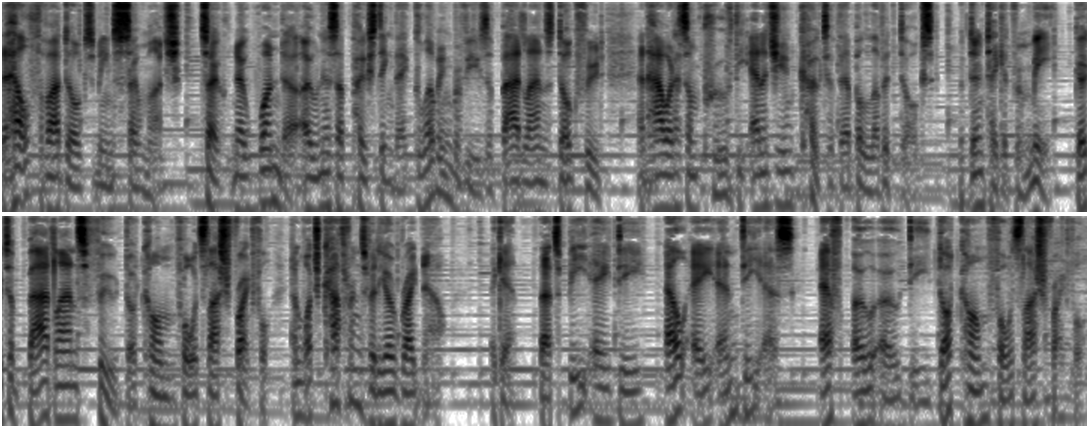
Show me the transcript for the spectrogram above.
The health of our dogs means so much. So, no wonder owners are posting their glowing reviews of Badlands dog food and how it has improved the energy and coat of their beloved dogs. But don't take it from me. Go to badlandsfood.com forward slash frightful and watch Katherine's video right now. Again, that's B A D L A N D S F O O D dot com forward slash frightful.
